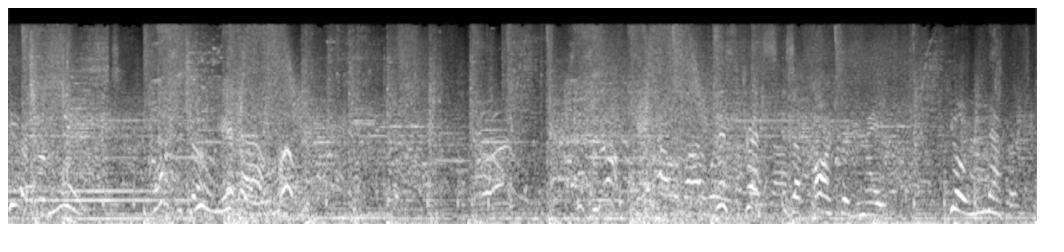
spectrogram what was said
This dress is a part of me. You'll never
